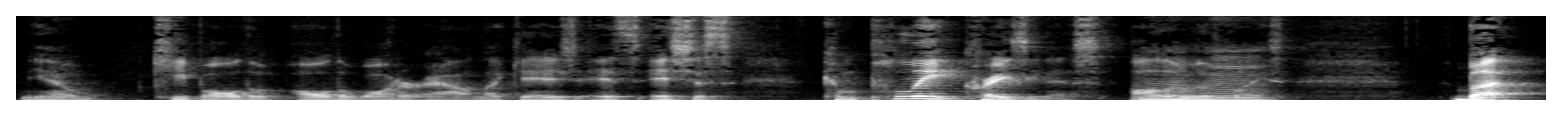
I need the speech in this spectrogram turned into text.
you know keep all the all the water out. Like it's it's, it's just complete craziness all mm-hmm. over the mm-hmm. place. But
